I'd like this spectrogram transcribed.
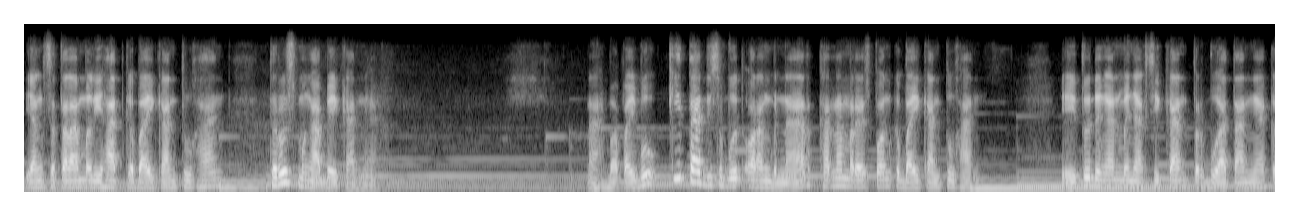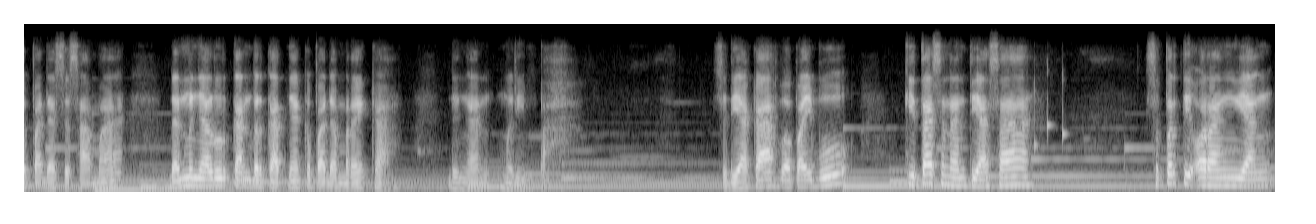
yang setelah melihat kebaikan Tuhan terus mengabaikannya. Nah, Bapak Ibu, kita disebut orang benar karena merespon kebaikan Tuhan, yaitu dengan menyaksikan perbuatannya kepada sesama dan menyalurkan berkatnya kepada mereka dengan melimpah. Sediakah Bapak Ibu kita senantiasa seperti orang yang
